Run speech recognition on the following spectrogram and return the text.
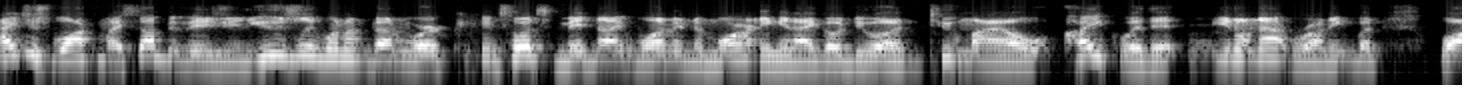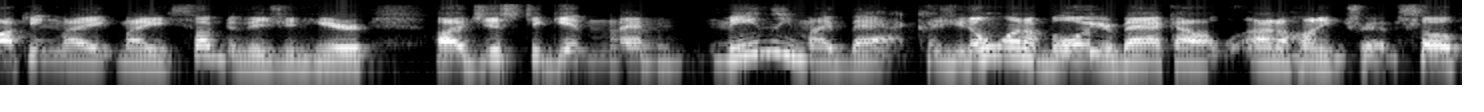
I just walk my subdivision usually when I'm done working, so it's midnight, one in the morning, and I go do a two mile hike with it. You know, not running, but walking my my subdivision here, uh, just to get my mainly my back because you don't want to blow your back out on a hunting trip. So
